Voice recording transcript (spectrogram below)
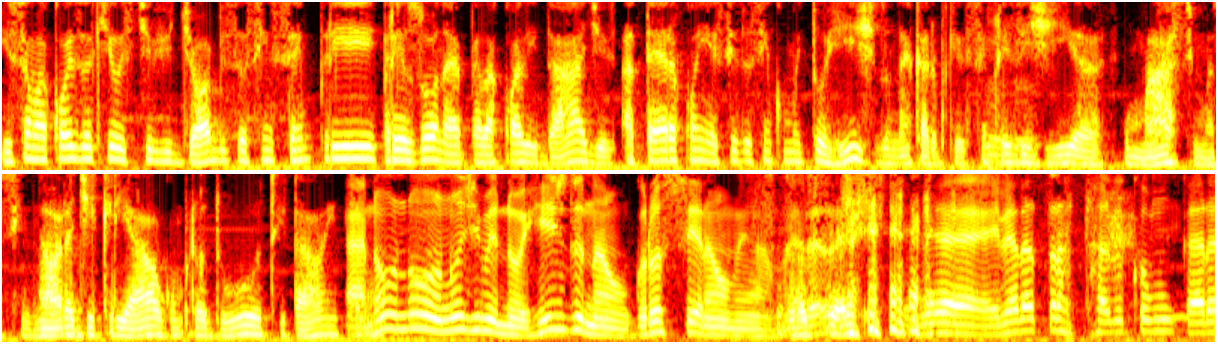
Isso é uma coisa que o Steve Jobs assim sempre prezou, né, pela qualidade. Até era conhecido assim como muito rígido, né, cara, porque ele sempre exigia o máximo assim na hora de criar algum produto e tal. Então, Ah, não, não, não diminui. Rígido não, grosseirão mesmo. Grosseiro. Era- ele, é, ele era tratado como um cara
